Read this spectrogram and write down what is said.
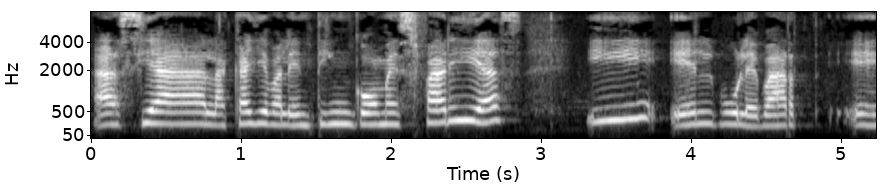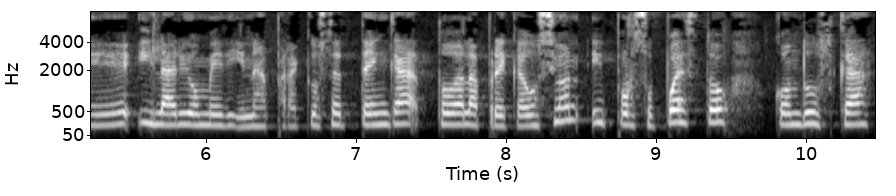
hacia la calle Valentín Gómez Farías y el Boulevard eh, Hilario Medina para que usted tenga toda la precaución y por supuesto conduzca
